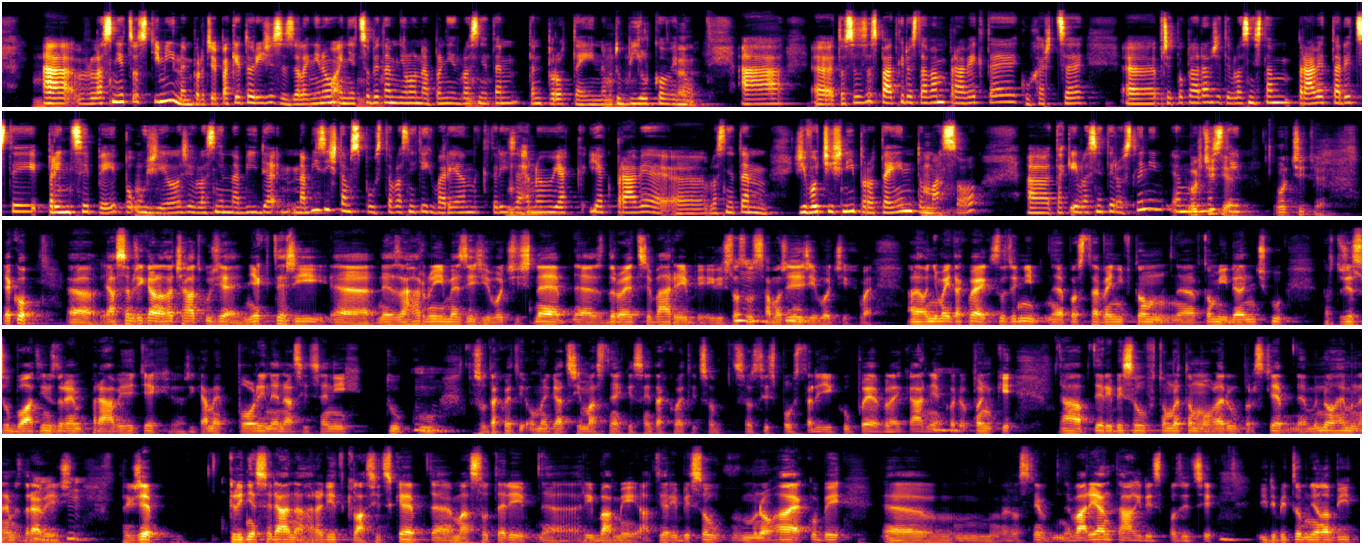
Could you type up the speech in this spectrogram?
A vlastně co s tím jídlem, protože pak je to rýže se zeleninou a něco by tam mělo naplnit vlastně ten, ten protein nebo tu bílkovinu. A e, to se zase zpátky dostávám právě k té kuchařce. E, předpokládám, že ty vlastně tam právě tady ty principy použil, že vlastně nabíde, nabízíš tam spousta vlastně těch variant, které zahrnují jak, jak právě e, vlastně ten živočišný protein, to maso, tak i vlastně ty rostliny možnosti. Určitě, určitě. Jako, eh, já jsem říkal na začátku, že někteří eh, nezahrnují mezi živočišné eh, zdroje třeba ryby, i když to jsou hmm, samozřejmě hmm. živočichné, ale oni mají takové exkluzivní postavení v tom, v tom jídelníčku, protože jsou bohatým zdrojem právě těch, říkáme, polynenasycených tuků. Mm. To jsou takové ty omega-3 masné kyseliny, takové ty, co, co si spousta lidí kupuje v lékárně mm. jako doplňky. A ty ryby jsou v tomto ohledu prostě mnohem, mnohem zdravější. Mm. Takže klidně se dá nahradit klasické eh, maso, tedy eh, rybami a ty ryby jsou v mnoha jakoby vlastně variantách k dispozici. Hmm. I kdyby to měla být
